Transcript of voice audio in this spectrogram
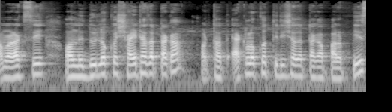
আমরা রাখছি অনলি দুই লক্ষ ষাট হাজার টাকা, অর্থাৎ এক লক্ষ তিরিশ হাজার টাকা পার পিস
